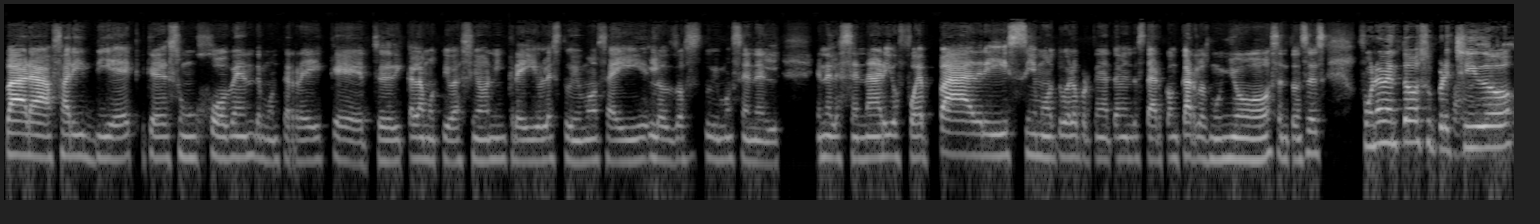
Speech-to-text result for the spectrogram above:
para Farid Diek, que es un joven de Monterrey que se dedica a la motivación increíble. Estuvimos ahí, los dos estuvimos en el, en el escenario, fue padrísimo. Tuve la oportunidad también de estar con Carlos Muñoz. Entonces, fue un evento súper chido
